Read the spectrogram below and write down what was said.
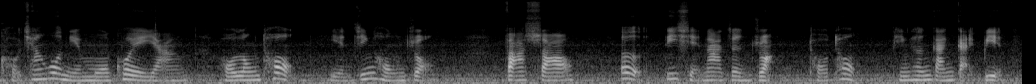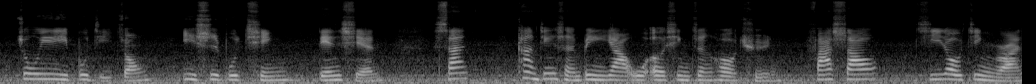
口腔或黏膜溃疡、喉咙痛、眼睛红肿、发烧；二、低血钠症状，头痛、平衡感改变、注意力不集中、意识不清、癫痫；三、抗精神病药物恶性症候群，发烧、肌肉痉挛、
